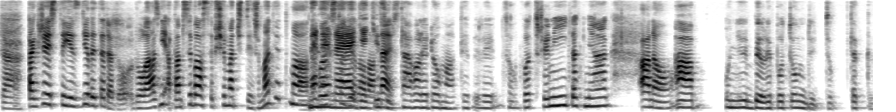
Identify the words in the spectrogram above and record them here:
Tak. Takže jste jezdili teda do, do lázní a tam si byla se všema čtyřma dětma? Ne, ne, ne, děti ne. zůstávaly doma, ty byly zaopatřený tak nějak. Ano. A oni byli potom, to, tak eh,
